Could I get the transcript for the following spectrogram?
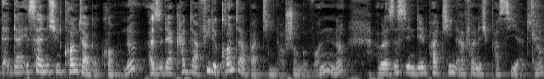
da, da ist er nicht in Konter gekommen, ne? Also der hat da viele Konterpartien auch schon gewonnen, ne? Aber das ist in den Partien einfach nicht passiert, ne?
